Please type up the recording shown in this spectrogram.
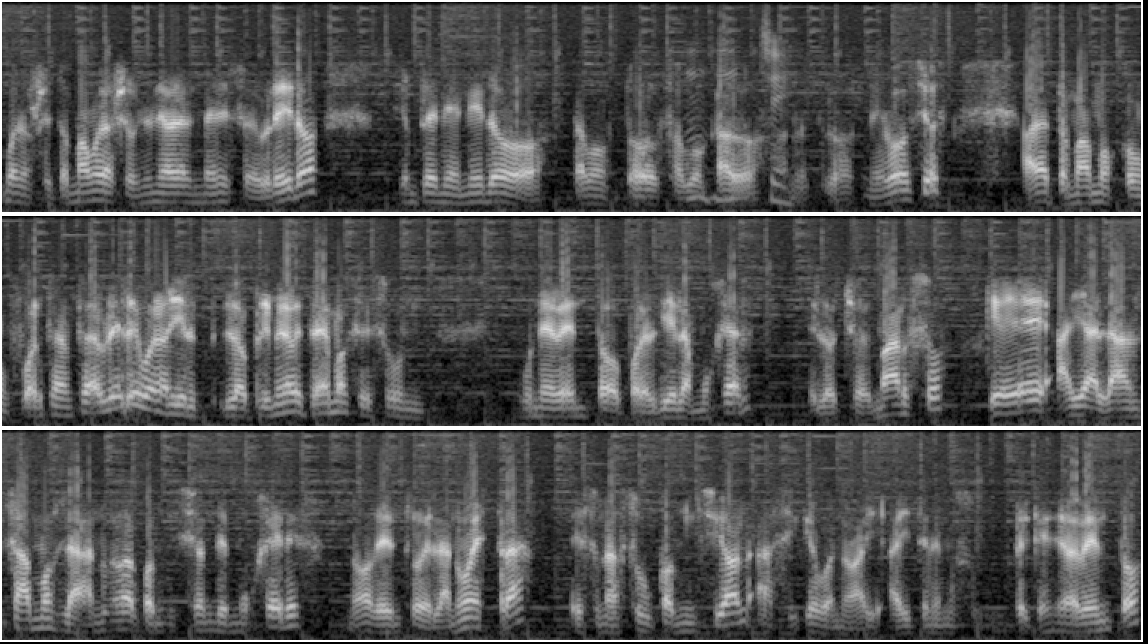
bueno, retomamos la reunión ahora en el mes de febrero, siempre en enero estamos todos abocados a nuestros negocios, ahora tomamos con fuerza en febrero y bueno, y lo primero que tenemos es un un evento por el Día de la Mujer, el 8 de marzo, que allá lanzamos la nueva comisión de mujeres no dentro de la nuestra. Es una subcomisión, así que bueno, ahí, ahí tenemos un pequeño evento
